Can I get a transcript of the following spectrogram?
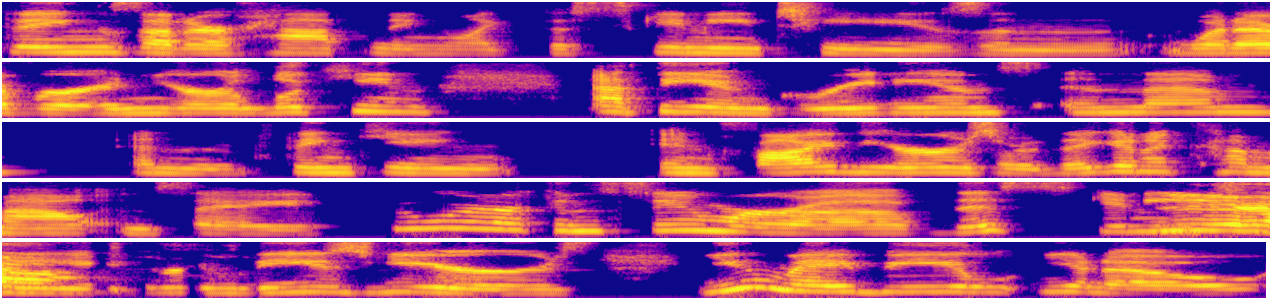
things that are happening like the skinny teas and whatever and you're looking at the ingredients in them and thinking in five years are they going to come out and say you were a consumer of this skinny Yeah. tea during these years you may be you know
